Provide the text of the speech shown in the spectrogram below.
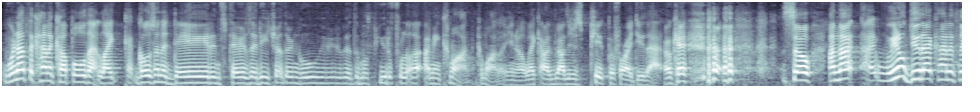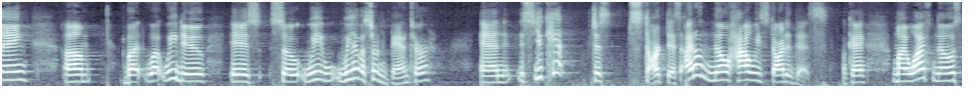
we're not the kind of couple that like goes on a date and stares at each other and go, "You got the most beautiful." Uh, I mean, come on, come on. You know, like I'd rather just puke before I do that. Okay, so I'm not. I, we don't do that kind of thing. Um, but what we do is, so we, we have a certain banter, and you can't just start this. I don't know how we started this, okay? My wife knows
